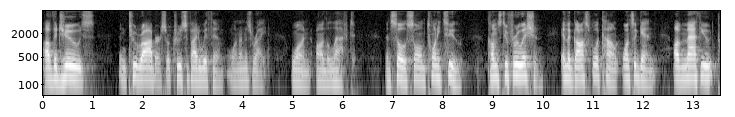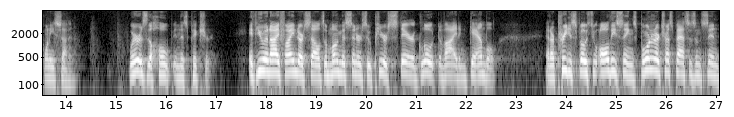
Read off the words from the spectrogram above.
of the Jews. And two robbers were crucified with him, one on his right, one on the left. And so Psalm 22 comes to fruition in the gospel account, once again, of Matthew 27. Where is the hope in this picture? If you and I find ourselves among the sinners who pierce, stare, gloat, divide, and gamble, and are predisposed to all these things, born in our trespasses and sin,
